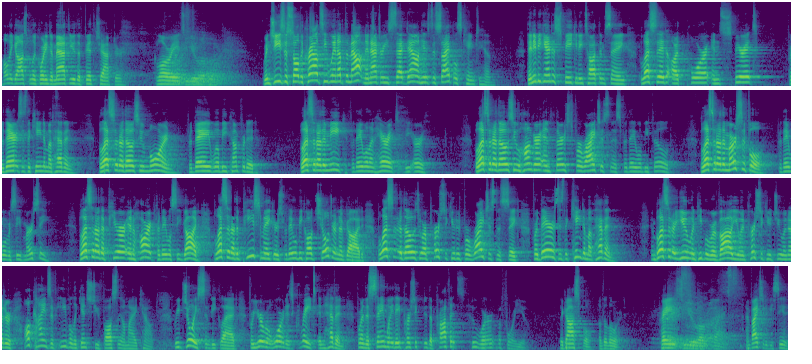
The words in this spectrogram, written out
Holy Gospel according to Matthew, the fifth chapter. Glory to you, O Lord. When Jesus saw the crowds, he went up the mountain, and after he sat down, his disciples came to him. Then he began to speak, and he taught them, saying, Blessed are the poor in spirit, for theirs is the kingdom of heaven. Blessed are those who mourn, for they will be comforted. Blessed are the meek, for they will inherit the earth. Blessed are those who hunger and thirst for righteousness, for they will be filled. Blessed are the merciful, for they will receive mercy. Blessed are the pure in heart, for they will see God. Blessed are the peacemakers, for they will be called children of God. Blessed are those who are persecuted for righteousness' sake, for theirs is the kingdom of heaven. And blessed are you when people revile you and persecute you and utter all kinds of evil against you falsely on my account. Rejoice and be glad, for your reward is great in heaven. For in the same way they persecuted the prophets who were before you the gospel of the Lord. Praise to you, O Christ. I invite you to be seated.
